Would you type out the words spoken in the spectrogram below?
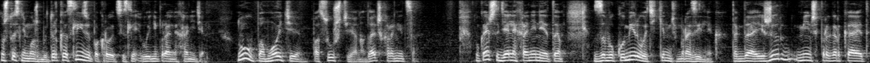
Ну что с ней может быть? Только слизью покроется, если вы неправильно храните. Ну, помойте, посушьте, она дальше хранится. Ну, конечно, идеальное хранение – это завакуумировать и кинуть в морозильник. Тогда и жир меньше прогоркает,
